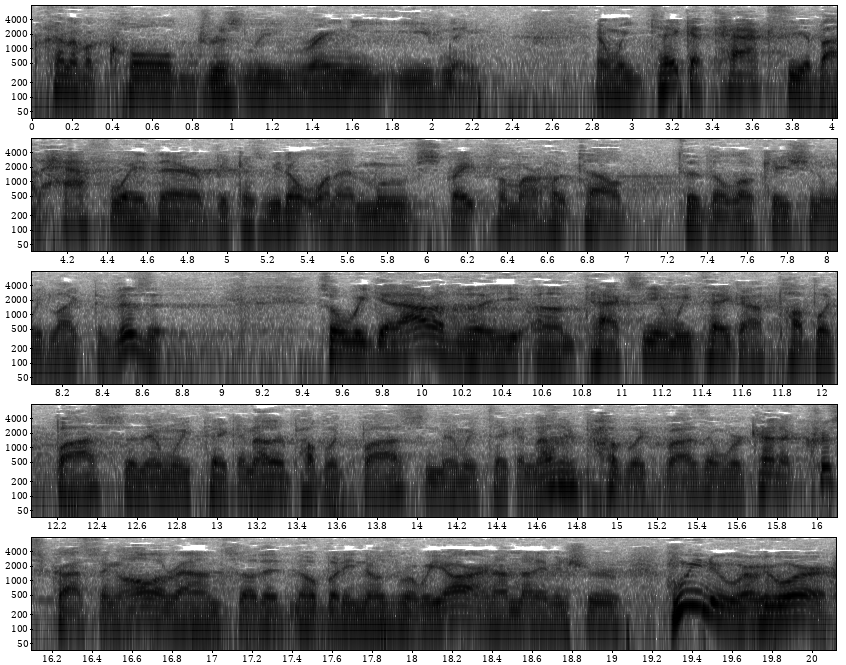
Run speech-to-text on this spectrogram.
kind of a cold, drizzly, rainy evening. And we take a taxi about halfway there because we don't want to move straight from our hotel to the location we'd like to visit. So we get out of the um, taxi and we take a public bus, and then we take another public bus, and then we take another public bus, and we're kind of crisscrossing all around so that nobody knows where we are, and I'm not even sure we knew where we were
